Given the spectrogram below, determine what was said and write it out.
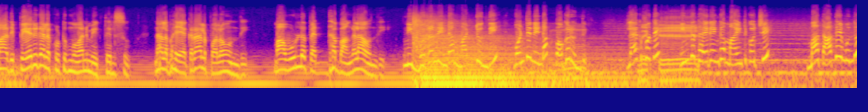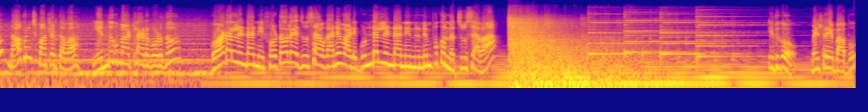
మాది పేరుగల కుటుంబం అని మీకు తెలుసు. నలభై ఎకరాల పొలం ఉంది. మా ఊళ్ళో పెద్ద బంగ్లా ఉంది. నీ బుర్ర నిండా మట్టి ఉంది ఒంటి నిండా పొగరుంది. లేకపోతే. ఇంత ధైర్యంగా మా ఇంటికి వచ్చి మా తాతయ్య ముందు నా గురించి మాట్లాడతావా? ఎందుకు మాట్లాడకూడదు? గోడల నిండా నీ ఫోటోలే చూసావు గాని వాడి గుండెల నిండా నిన్ను నింపుకున్న చూసావా? ఇదిగో మిలిటరీ బాబు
